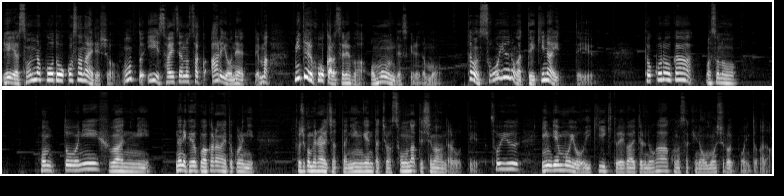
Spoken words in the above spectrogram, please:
いやいや、そんな行動起こさないでしょ。もっといい最善の策あるよねって、まあ、見てる方からすれば思うんですけれども、多分そういうのができないっていうところが、まあ、その、本当に不安に、何かよくわからないところに閉じ込められちゃった人間たちはそうなってしまうんだろうっていう、そういう人間模様を生き生きと描いてるのが、この作品の面白いポイントかな。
